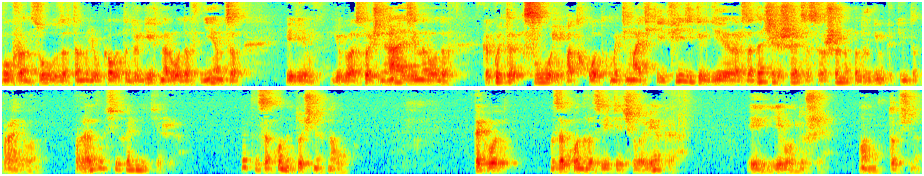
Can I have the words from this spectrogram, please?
у французов там, или у кого-то других народов, немцев или в Юго-Восточной Азии народов какой-то свой подход к математике и физике, где задача решается совершенно по другим каким-то правилам. Правила всех одни и те же. Это законы точных наук. Так вот, закон развития человека и его души – он точно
